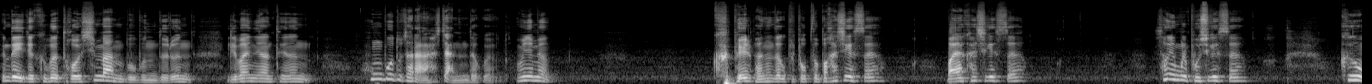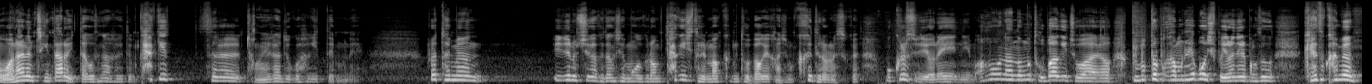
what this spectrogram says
근데 이제 그보다 더 심한 부분들은 일반인한테는 홍보도 잘 하지 않는다고요. 왜냐면 그 메일 받는다고 불법 도박 하시겠어요? 마약 하시겠어요? 성인물 보시겠어요? 그건 원하는 층이 따로 있다고 생각하기 때문에 타깃을 정해가지고 하기 때문에 그렇다면 이진우 씨가 그 당시에 뭔가 그럼 타깃이 될 만큼 도박에 관심을 크게 드러냈을까요? 뭐 그럴 수 있죠 연예인이 어나 너무 도박이 좋아요 불법 도박 한번 해보고 싶어 이런 일 방송 계속하면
